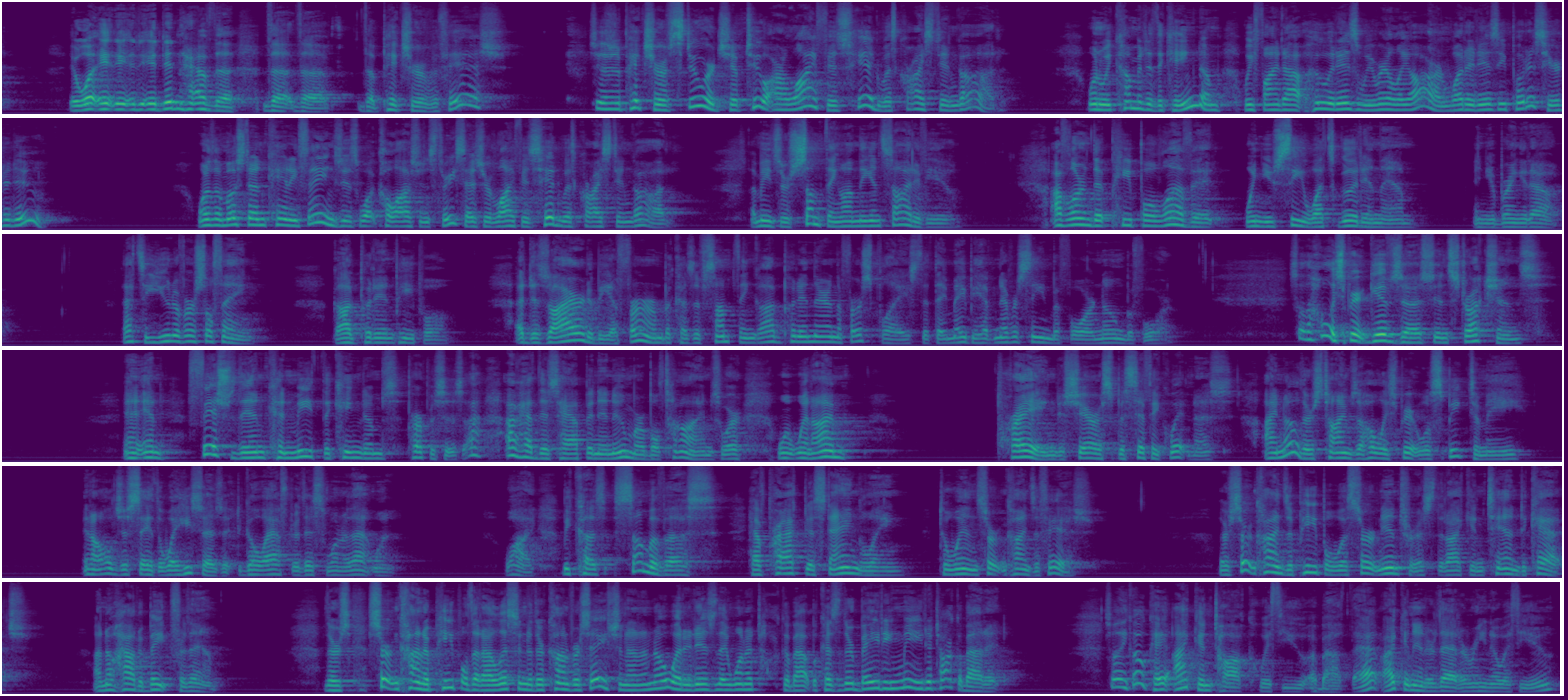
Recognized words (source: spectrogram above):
It, it, it, didn't have the, the, the, the picture of a fish. See, there's a picture of stewardship too. Our life is hid with Christ in God. When we come into the kingdom, we find out who it is we really are and what it is He put us here to do. One of the most uncanny things is what Colossians 3 says your life is hid with Christ in God. That means there's something on the inside of you. I've learned that people love it when you see what's good in them and you bring it out. That's a universal thing God put in people. A desire to be affirmed because of something God put in there in the first place that they maybe have never seen before, known before. So the Holy Spirit gives us instructions and, and, fish then can meet the kingdom's purposes. I, have had this happen innumerable times where when, when I'm praying to share a specific witness, I know there's times the Holy Spirit will speak to me, and I'll just say it the way He says it to go after this one or that one. Why? Because some of us have practiced angling to win certain kinds of fish. There are certain kinds of people with certain interests that I can tend to catch. I know how to bait for them. There's certain kind of people that I listen to their conversation and I know what it is they want to talk about because they're baiting me to talk about it. So I think, okay, I can talk with you about that. I can enter that arena with you.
